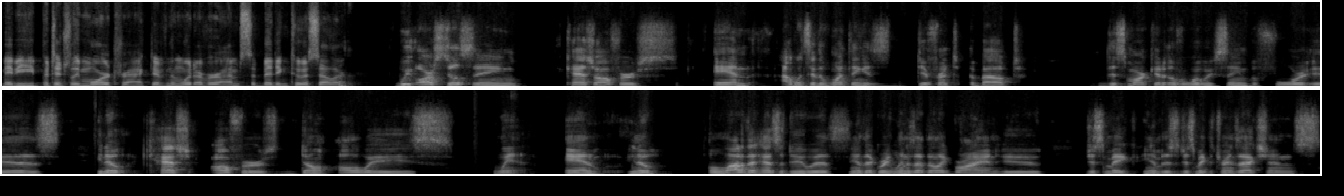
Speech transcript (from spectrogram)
maybe potentially more attractive than whatever I'm submitting to a seller? We are still seeing cash offers. And I would say the one thing is different about this market over what we've seen before is, you know, cash offers don't always win. And, you know, a lot of that has to do with, you know, the great lenders out there like Brian who just make, you know, just make the transactions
